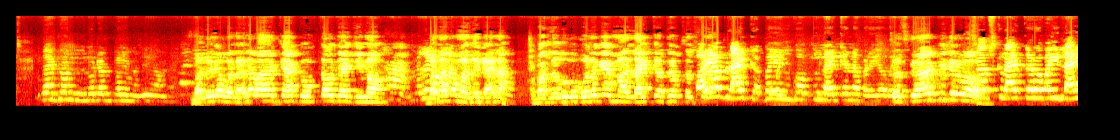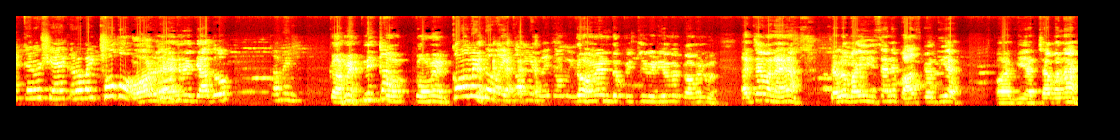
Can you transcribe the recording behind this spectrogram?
आउट बने मज़े का होना मज़े का बना है ना वहाँ क्या कोफ्ता हो क्या कीमा? हो मज़े का बनाना मज़े का है ना? तो बस लोगों को बोलो कि लाइक कर दो भाई आप लाइक कर भाई इनको अब तो लाइक करना पड़ेगा भाई। सब्सक्राइब भी करवाओ। सब्सक्राइब करो भाई लाइक करो शेयर करो भाई ठोको। और एंड में क्या दो? कमेंट कमेंट नहीं कम- कमेंट कमेंट दो भाई कमेंट भाई कमेंट कमेंट दो पिछली वीडियो में कमेंट अच्छा बना है ना? चलो भाई ईसा ने पास कर दिया और ये अच्छा बना है।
